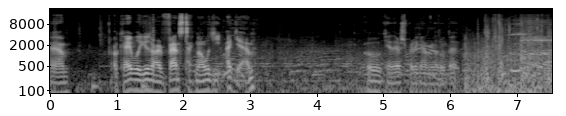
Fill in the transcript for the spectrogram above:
Um, okay, we'll use our advanced technology again. Okay, they're spreading out a little bit.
